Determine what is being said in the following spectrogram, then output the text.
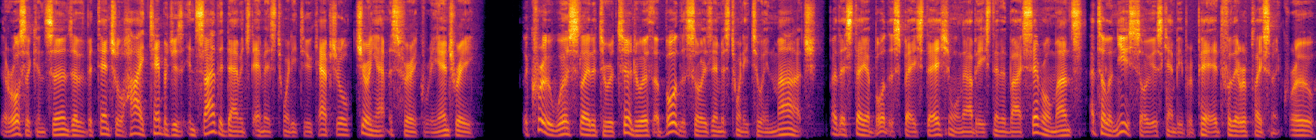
There are also concerns over potential high temperatures inside the damaged MS 22 capsule during atmospheric re entry. The crew were slated to return to Earth aboard the Soyuz MS 22 in March but their stay aboard the space station will now be extended by several months until a new Soyuz can be prepared for their replacement crew.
